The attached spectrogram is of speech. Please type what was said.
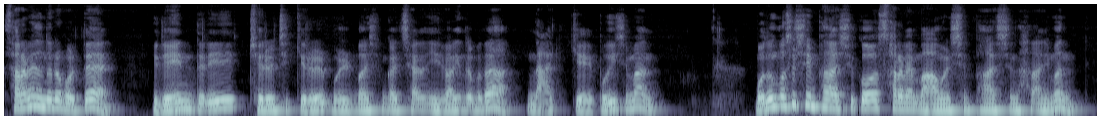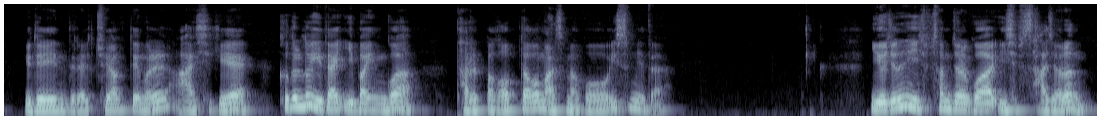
사람의 눈으로 볼 때 유대인들이 죄를 짓기를 물마심같이 하는 이방인들보다 낫게 보이지만 모든 것을 심판하시고 사람의 마음을 심판하신 하나님은 유대인들의 죄악됨을 아시기에 그들도 이방인과 다를 바가 없다고 말씀하고 있습니다. 이어지는 23절과 24절은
